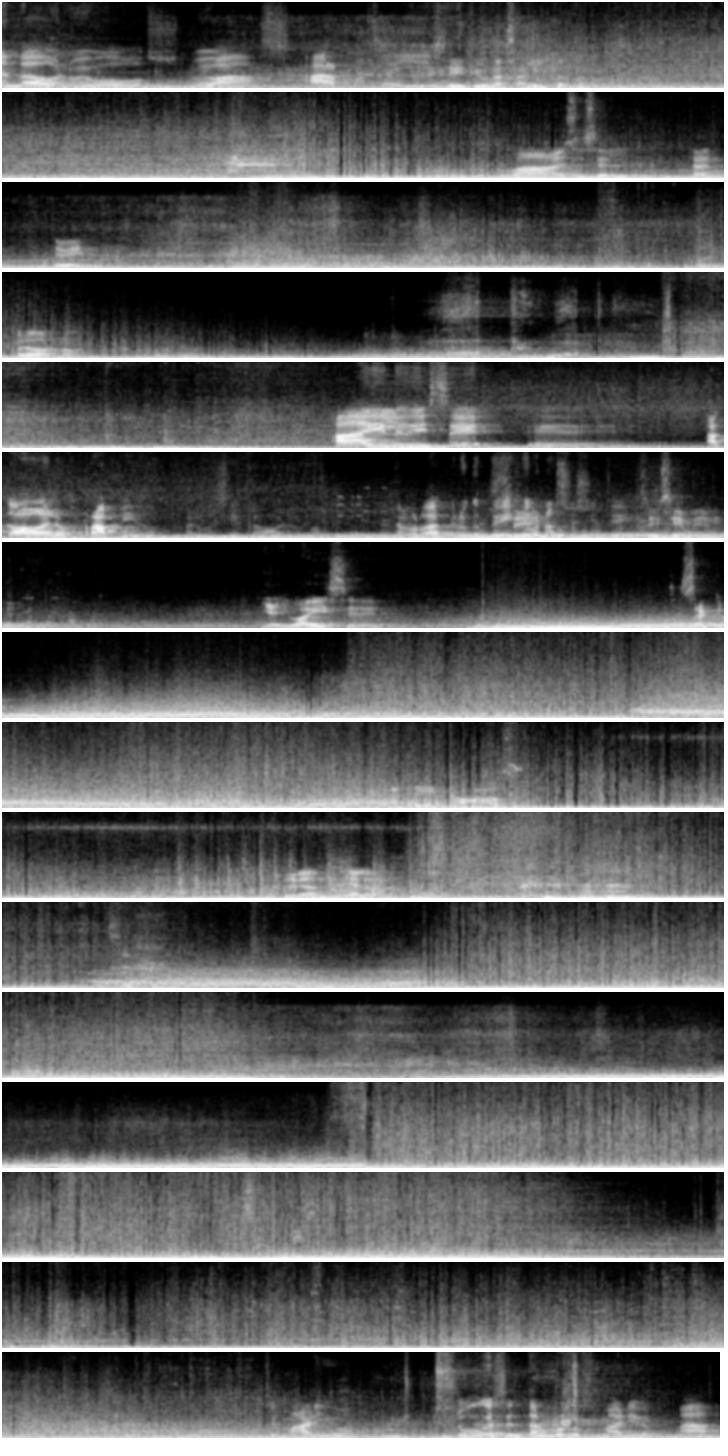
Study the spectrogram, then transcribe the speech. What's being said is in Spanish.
habían dado nuevos, nuevas armas ahí. Sí, tiene unas alitas. Ah, ese es el. Está en TV. Por el color, ¿no? Ah, ahí le dice. Eh, acábalos rápido. Algo así, acábalos rápido. ¿Te acordás? Creo que te dije Sí. o no sé si te dije. Sí, sí, me dijiste. Y ahí va y se. Se saca. ¡Malditos! Tuvieron diálogo, porque es Mario. Ah.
